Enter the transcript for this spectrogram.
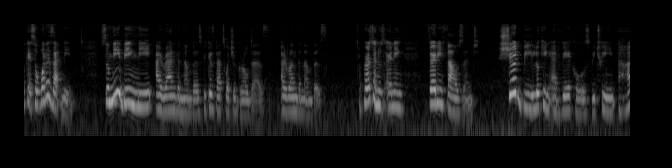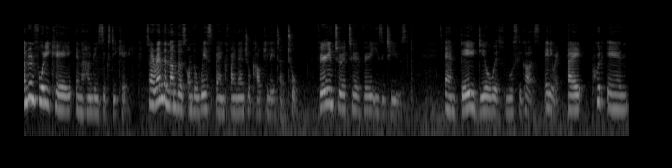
Okay, so what does that mean? So, me being me, I ran the numbers because that's what your girl does. I run the numbers. A person who's earning 30,000 should be looking at vehicles between 140k and 160k. So I ran the numbers on the WesBank financial calculator tool. Very intuitive, very easy to use. And they deal with mostly cars. Anyway, I put in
